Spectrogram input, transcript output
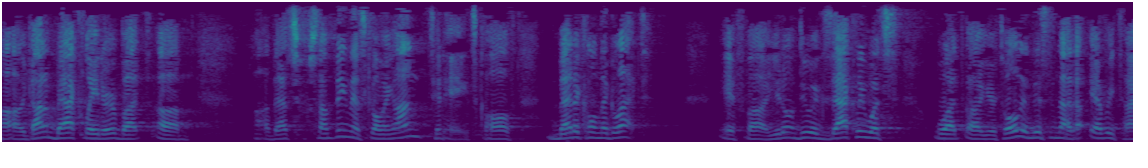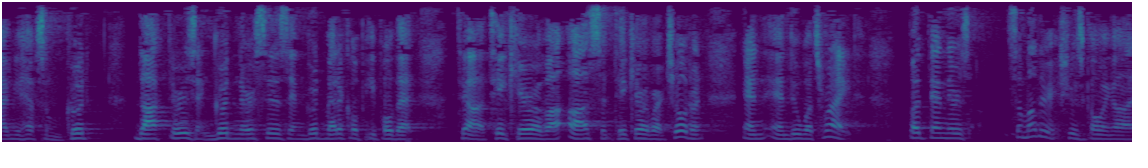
Uh, got him back later, but um, uh, that's something that's going on today. It's called medical neglect. If uh, you don't do exactly what's what uh, you're told, and this is not every time, you have some good doctors and good nurses and good medical people that uh, take care of uh, us and take care of our children and, and do what's right. But then there's some other issues going on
